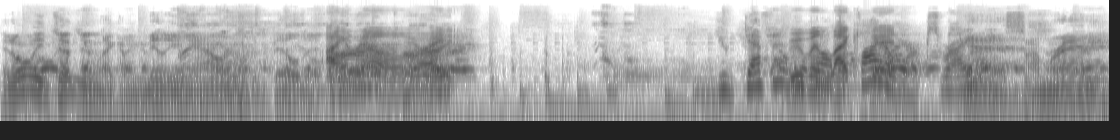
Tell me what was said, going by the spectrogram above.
It only took me like a million hours to build it. I All right, know, all right? right. You definitely Reuben brought liked the it. fireworks, right? Yes, I'm ready.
